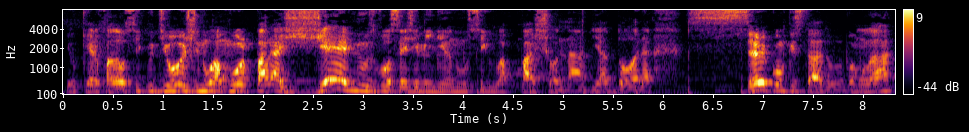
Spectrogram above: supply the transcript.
Eu quero falar o signo de hoje no amor para gêmeos. Você, geminiano, um signo apaixonado e adora ser conquistado. Vamos lá?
